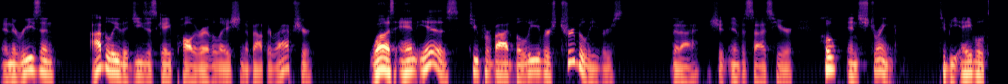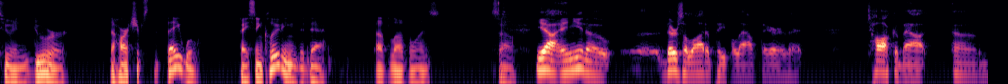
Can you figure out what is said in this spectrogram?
and the reason I believe that Jesus gave Paul the revelation about the rapture was and is to provide believers, true believers, that I should emphasize here, hope and strength to be able to endure the hardships that they will face, including the death of loved ones. So, Yeah, and you know, there's a lot of people out there that talk about um,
